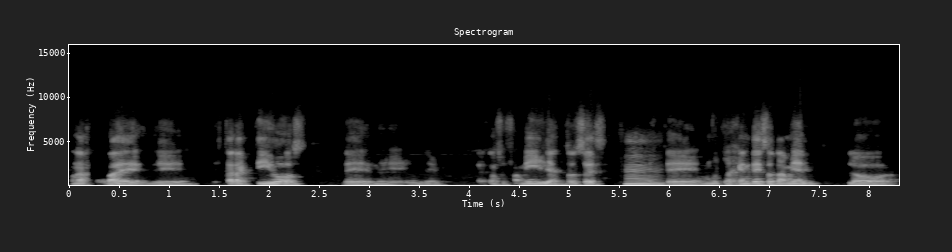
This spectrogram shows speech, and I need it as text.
forma de, estar activos, de, estar con su familia. Entonces, mm. este, mucha gente eso también lo,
